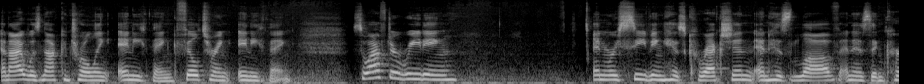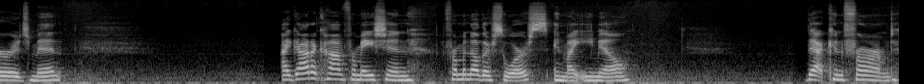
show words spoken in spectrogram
And I was not controlling anything, filtering anything. So after reading and receiving his correction and his love and his encouragement, I got a confirmation from another source in my email that confirmed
